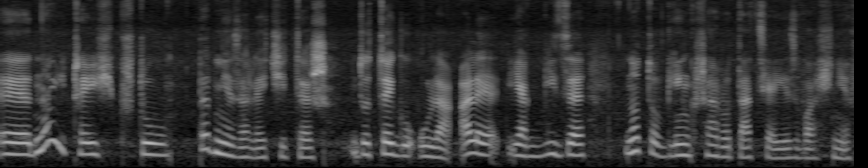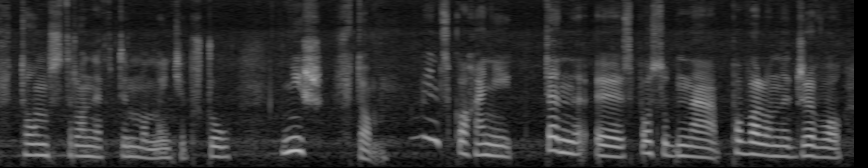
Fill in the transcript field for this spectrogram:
Y, no i część pszczół pewnie zaleci też do tego ula, ale jak widzę, no to większa rotacja jest właśnie w tą stronę w tym momencie pszczół niż w tą. Więc kochani, ten y, sposób na powalone drzewo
